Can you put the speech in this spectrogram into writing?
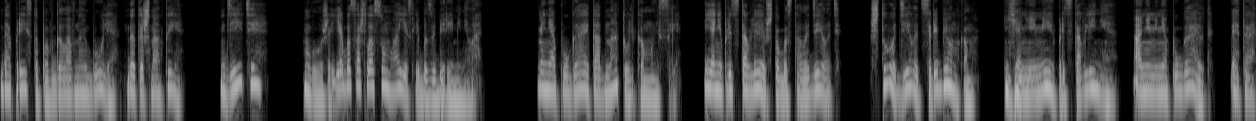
до приступов головной боли, до тошноты. Дети? Боже, я бы сошла с ума, если бы забеременела. Меня пугает одна только мысль. Я не представляю, что бы стала делать. Что делать с ребенком? Я не имею представления. Они меня пугают. Эта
